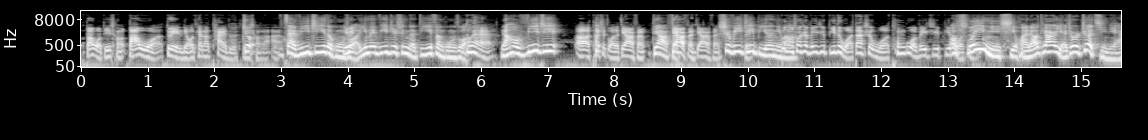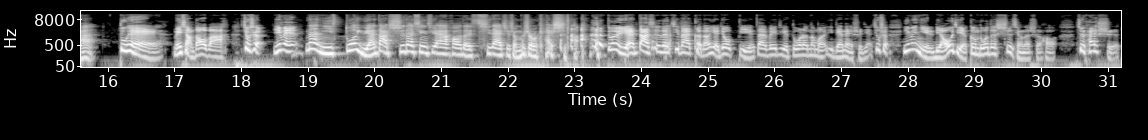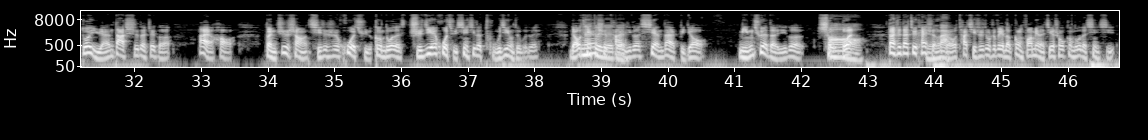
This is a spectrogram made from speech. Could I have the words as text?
把我逼成把我对聊天的态度逼成了爱。在 VG 的工作，因为 VG 是你的第一份工作，，对然后 VG 啊、他是我的第二份，第二份第二份，第二份。是 VG 逼的你吗？不能说是 VG 逼的我，但是我通过 VG 逼了哦，我。所以你喜欢聊天，也就是这几年。对，没想到吧？就是因为那你多语言大师的兴趣爱好的期待是什么时候开始的？多语言大师的期待可能也就比在 VG 多了那么一点点时间，就是因为你了解更多的事情的时候，最开始多语言大师的这个爱好，本质上其实是获取更多的直接获取信息的途径，对不对？聊天是他一个现代比较明确的一个手段，哦但是在最开始的时候，它其实就是为了更方便的接收更多的信息。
